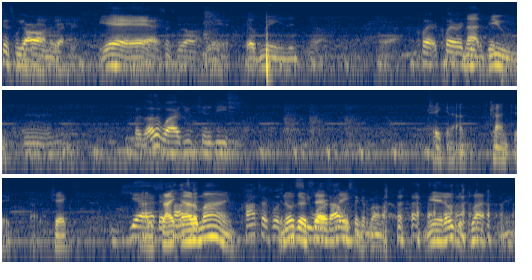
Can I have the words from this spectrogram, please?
Since we are on the record. Yeah. Since we are on the Yeah. record. Help me. then Yeah. Yeah. Cla- clarity. Not is a good viewed. Because otherwise, you can be. Taken out of context, out of text, Yeah. out of sight, context, out of mind. Context wasn't those the C word I was thinking about. yeah, those are plots, man.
